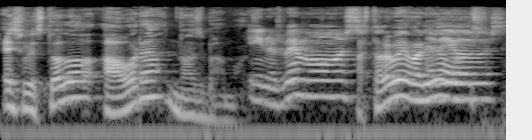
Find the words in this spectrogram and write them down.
eso es todo. Ahora nos vamos. Y nos vemos. Hasta luego, adiós. Adiós.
